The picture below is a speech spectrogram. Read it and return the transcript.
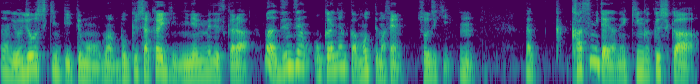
余剰資金って言っても、まあ、僕社会人2年目ですからまだ全然お金なんか持ってません。正直。うん貸すみたいなね金額しか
